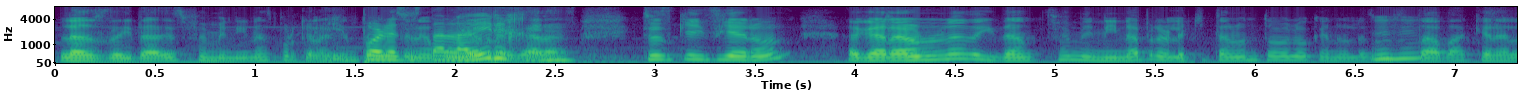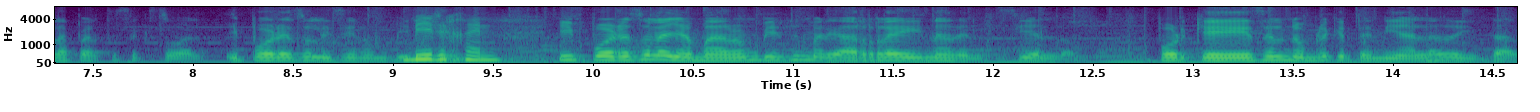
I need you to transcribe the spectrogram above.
las deidades femeninas porque la Y gente por eso está la Virgen. Entonces, ¿qué hicieron? Agarraron una deidad femenina, pero le quitaron todo lo que no les Ujú. gustaba, que era la parte sexual. Y por eso le hicieron virgen. Virgen. Y por eso la llamaron Virgen María Reina del Cielo. Porque es el nombre que tenía la deidad.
